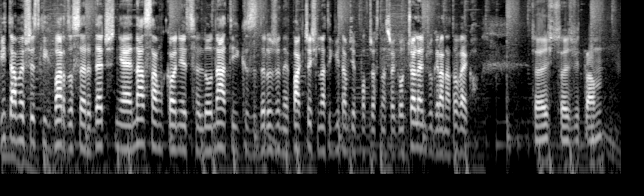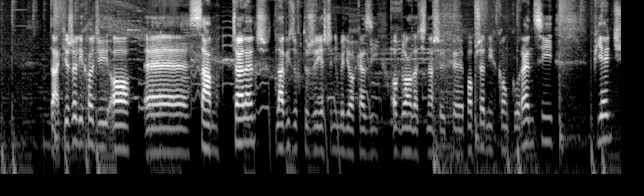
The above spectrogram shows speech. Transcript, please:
Witamy wszystkich bardzo serdecznie. Na sam koniec Lunatic z drużyny PAK. Cześć Lunatic, witam Cię podczas naszego challenge'u granatowego. Cześć, cześć, witam. Tak, jeżeli chodzi o e, sam challenge, dla widzów, którzy jeszcze nie mieli okazji oglądać naszych e, poprzednich konkurencji, 5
